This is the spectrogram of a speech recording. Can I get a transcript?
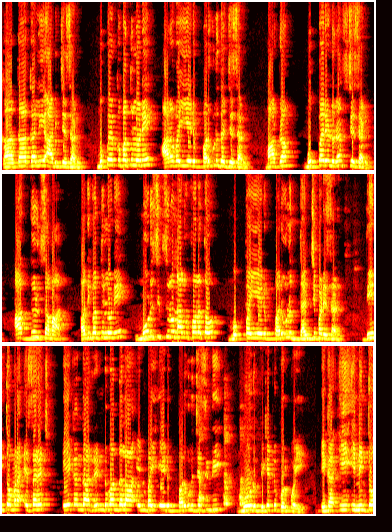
కథాకలి ఆడించేశాడు. ముప్పై ఒక్క బంతుల్లోనే అరవై ఏడు పరుగులు దంచేశాడు. మాట్రం ముప్పై రెండు రన్స్ చేశాడు. అబ్దుల్ సమాద్ పది బంతుల్లోనే మూడు సిక్స్లు నాలుగు ఫోర్లతో ముప్పై ఏడు పరుగులు దంచి పడేశాడు. దీంతో మన ఎస్ఆర్హెచ్ ఏకంగా రెండు వందల ఎనభై ఏడు పరుగులు చేసింది మూడు వికెట్లు కోల్పోయి. ఇక ఈ ఇన్నింగ్తో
